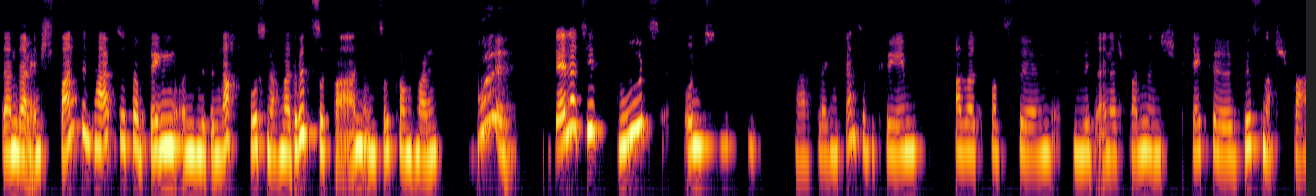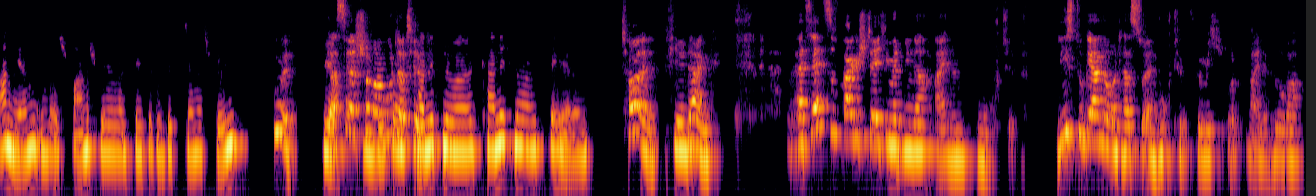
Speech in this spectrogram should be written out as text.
Dann da entspannt den Tag zu verbringen und mit dem Nachtbus nach Madrid zu fahren. Und so kommt man cool. relativ gut und ja, vielleicht nicht ganz so bequem aber trotzdem mit einer spannenden Strecke bis nach Spanien. Und als Spanisch wäre dann vielleicht besonders schön. Cool. Ja, das ist ja schon mal ein guter kann Tipp. Ich nur, kann ich nur empfehlen. Toll, vielen Dank. Als letzte Frage stelle ich immer die nach einem Buchtipp. Liest du gerne und hast du einen Buchtipp für mich und meine Hörer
